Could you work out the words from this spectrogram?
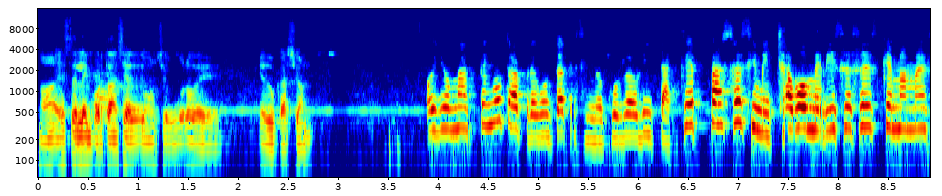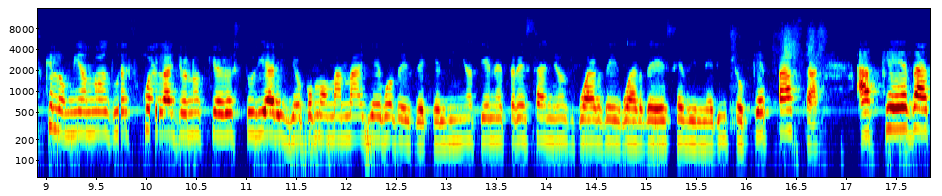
¿no? Esta es la importancia de un seguro de educación. Oye, Omar, tengo otra pregunta que se me ocurre ahorita. ¿Qué pasa si mi chavo me dice, es que mamá, es que lo mío no es la escuela, yo no quiero estudiar y yo como mamá llevo desde que el niño tiene tres años, guarde y guarde ese dinerito? ¿Qué pasa? ¿A qué edad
